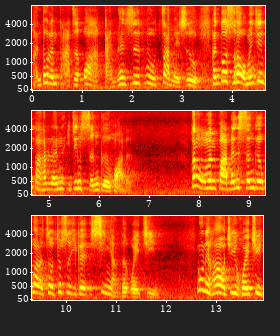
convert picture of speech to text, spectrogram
很多人打着哇，感恩师傅，赞美师傅。很多时候，我们已经把人已经神格化了。当我们把人神格化了之后，就是一个信仰的危机。如果你好好去回去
